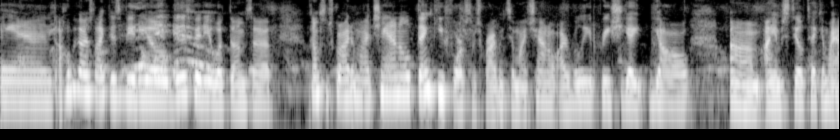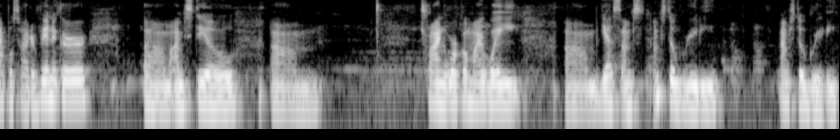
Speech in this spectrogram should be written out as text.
And I hope you guys like this video. Give this video a thumbs up. Come subscribe to my channel. Thank you for subscribing to my channel. I really appreciate y'all. Um, I am still taking my apple cider vinegar. Um, I'm still um, trying to work on my weight. Um, yes, I'm I'm still greedy. I'm still greedy.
